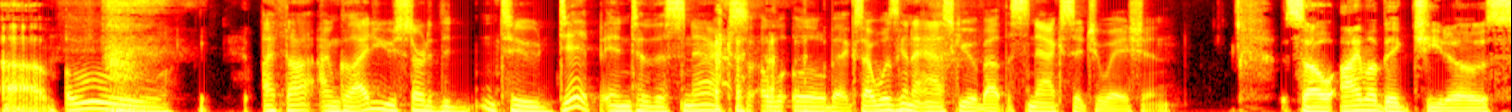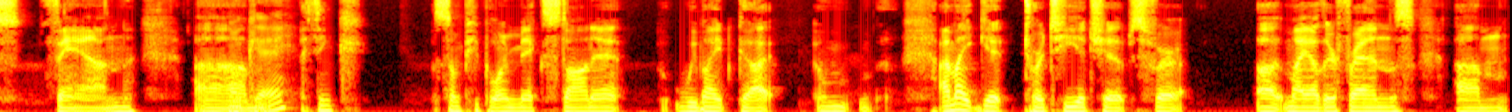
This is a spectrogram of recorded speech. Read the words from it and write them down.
Um, Ooh. I thought I'm glad you started to to dip into the snacks a, l- a little bit because I was going to ask you about the snack situation. so I'm a big Cheetos fan. Um, Okay. I think some people are mixed on it. We might got, um, I might get tortilla chips for uh, my other friends. Um,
